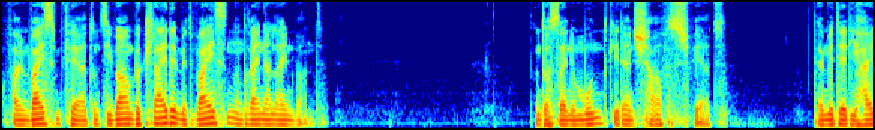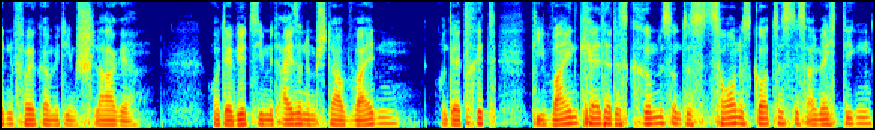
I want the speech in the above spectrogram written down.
auf einem weißen Pferd. Und sie waren bekleidet mit weißen und reiner Leinwand. Und aus seinem Mund geht ein scharfes Schwert, damit er die Heidenvölker mit ihm schlage. Und er wird sie mit eisernem Stab weiden und er tritt die Weinkelter des Grimms und des Zornes Gottes, des Allmächtigen,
